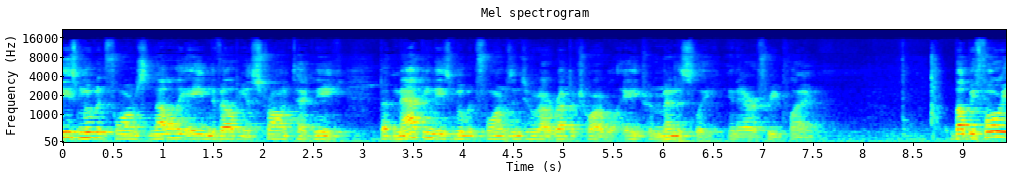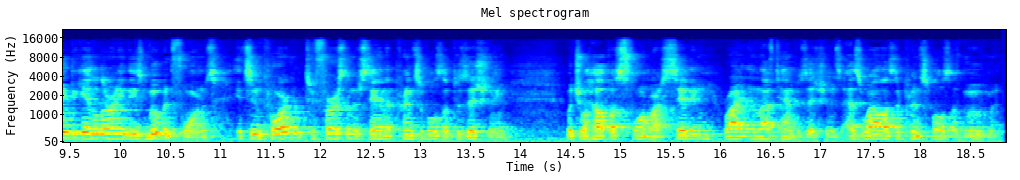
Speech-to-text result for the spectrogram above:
these movement forms not only aid in developing a strong technique, but mapping these movement forms into our repertoire will aid tremendously in error-free playing. But before we begin learning these movement forms, it's important to first understand the principles of positioning which will help us form our sitting, right, and left hand positions, as well as the principles of movement.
